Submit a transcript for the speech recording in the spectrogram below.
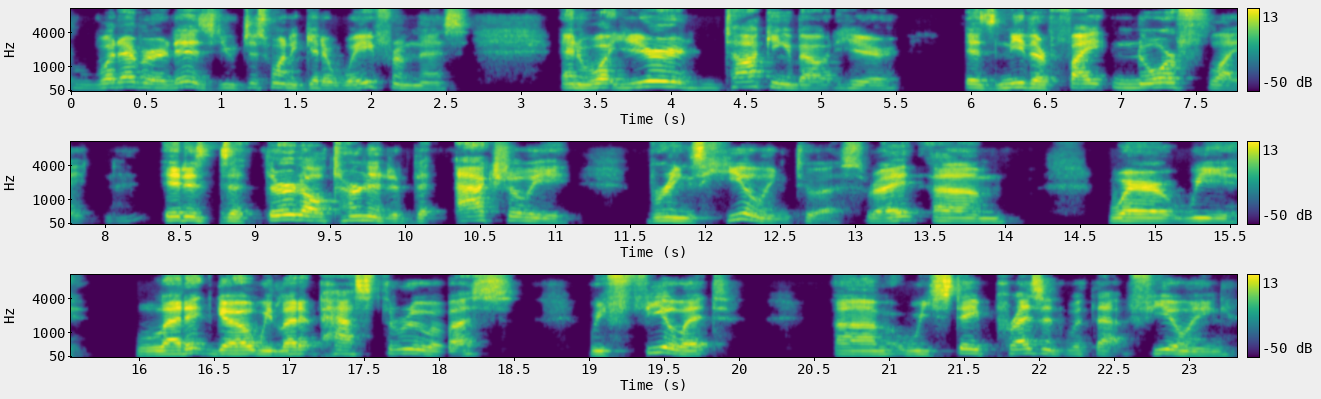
whatever it is. You just want to get away from this. And what you're talking about here is neither fight nor flight. It is a third alternative that actually brings healing to us, right? Um, where we let it go, we let it pass through us, we feel it, um, we stay present with that feeling,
